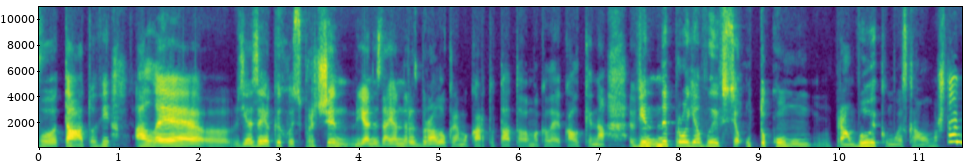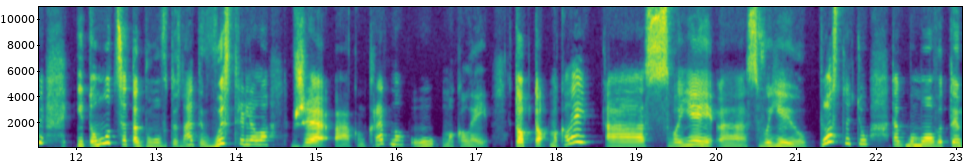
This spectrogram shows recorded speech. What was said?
в татові, але е, я за якихось причин, я не знаю, я не розбирала окремо карту тата Миколая Калкіна, він не проявився у такому прям великому яскравому масштабі, і тому це, так би мовити, знаєте, вистріляло вже е, конкретно у Макалеї. Тобто Макалей е, своєю, е, своєю постаттю, так би мовити,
